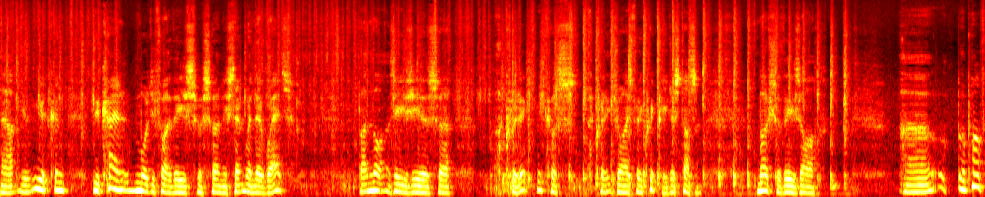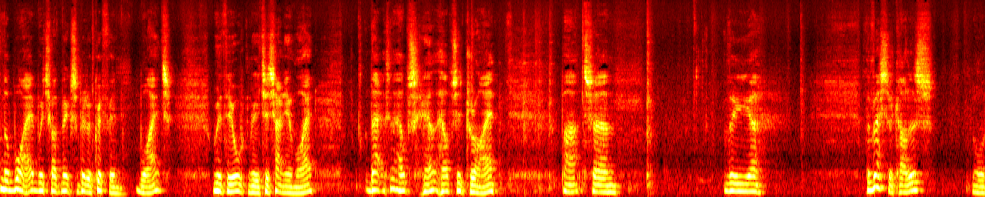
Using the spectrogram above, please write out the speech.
Now you, you can you can modify these to a certain extent when they're wet, but not as easy as uh, acrylic because acrylic dries very quickly. It just doesn't. Most of these are, uh, apart from the white, which I've mixed a bit of Griffin white with the ordinary titanium white, that helps helps it dry. But um, the uh, the rest of the colours or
